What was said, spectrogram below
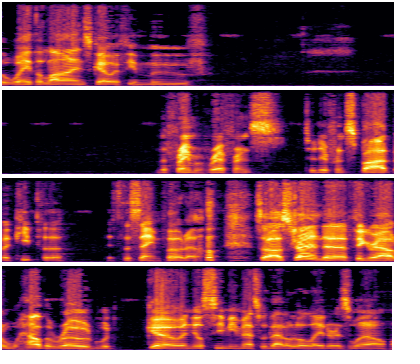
the way the lines go if you move the frame of reference to a different spot but keep the it's the same photo. so I was trying to figure out how the road would go and you'll see me mess with that a little later as well.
